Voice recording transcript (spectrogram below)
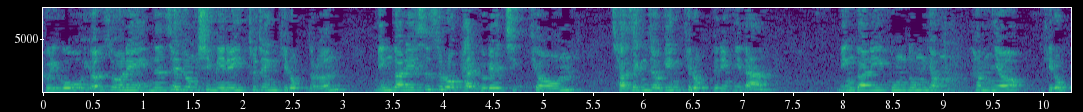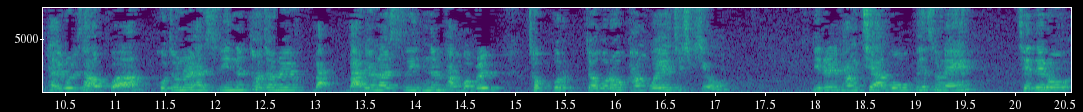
그리고 연수원에 있는 세종시민의 투쟁 기록들은 민간이 스스로 발굴해 지켜온 자생적인 기록들입니다. 민간이 공동 경- 협력 기록 발굴 사업과 보존을 할 수 있는 터전을 마, 마련할 수 있는 방법을 적극적으로 강구해 주십시오. 이를 방치하고 훼손해 제대로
